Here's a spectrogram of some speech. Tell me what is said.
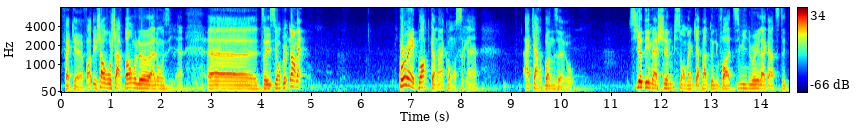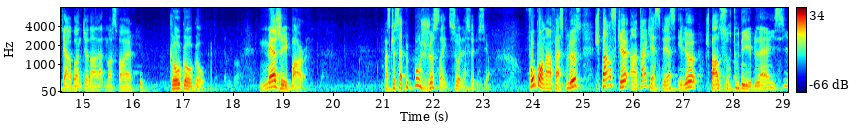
Fait que faire des chars au charbon, là, allons-y. Hein. Euh, tu sais, si on peut. Non, mais. Peu importe comment qu'on se rend à carbone zéro, s'il y a des machines qui sont même capables de nous faire diminuer la quantité de carbone qu'il y a dans l'atmosphère, go, go, go. Mais j'ai peur. Parce que ça peut pas juste être ça, la solution faut qu'on en fasse plus. Je pense qu'en tant qu'espèce, et là, je parle surtout des Blancs ici,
